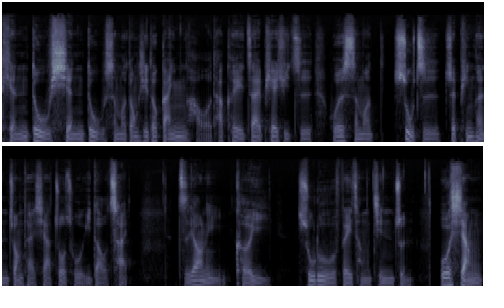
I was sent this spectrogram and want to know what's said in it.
甜度、咸度，什么东西都感应好了，它可以在 pH 值或者什么数值最平衡状态下做出一道菜，只要你可以输入非常精准。我想。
